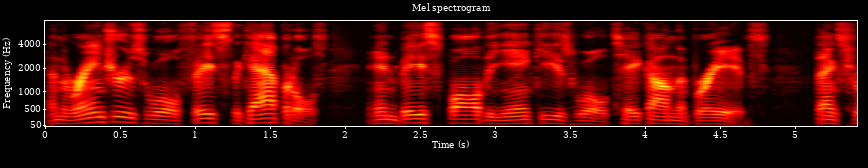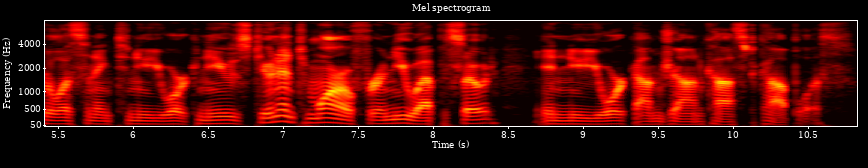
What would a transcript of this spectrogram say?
and the Rangers will face the Capitals. In baseball, the Yankees will take on the Braves. Thanks for listening to New York News. Tune in tomorrow for a new episode. In New York, I'm John Kostakopoulos.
